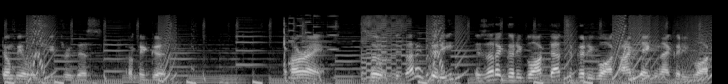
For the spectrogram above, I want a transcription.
Don't be able to shoot through this. Okay, good. Alright, so is that a goodie? Is that a goodie block? That's a goodie block. I'm taking that goodie block.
